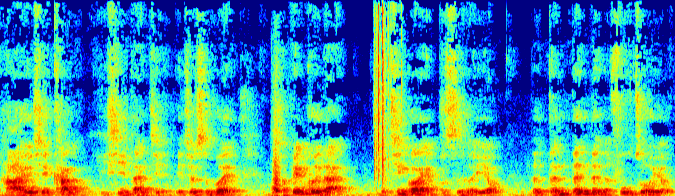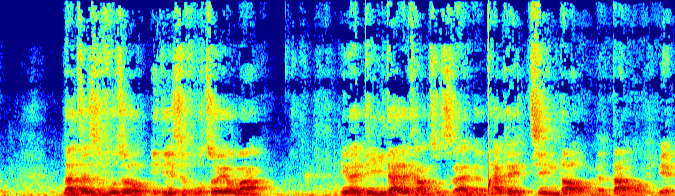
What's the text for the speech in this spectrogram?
它有一些抗乙烯胆碱，也就是会小便困难、有青光眼不适合用的等等等的副作用。那这是副作用，一定是副作用吗？因为第一代的抗组织胺呢，它可以进到我们的大脑里面，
